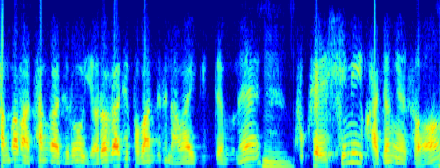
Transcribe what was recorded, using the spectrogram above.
당과 마찬가지로 여러 가지 법안들이 나와 있기 때문에 음. 국회 심의 과정에서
